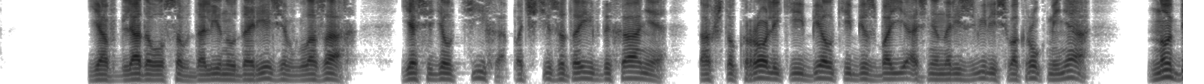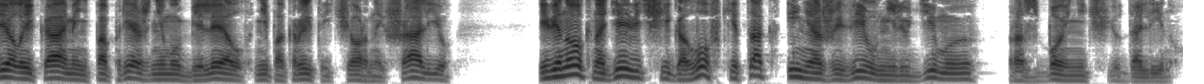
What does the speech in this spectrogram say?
Я вглядывался в долину дорези в глазах. Я сидел тихо, почти затаив дыхание, так что кролики и белки безбоязненно резвились вокруг меня, но белый камень по-прежнему белел, непокрытый черной шалью, и венок на девичьей головке так и не оживил нелюдимую разбойничью долину.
